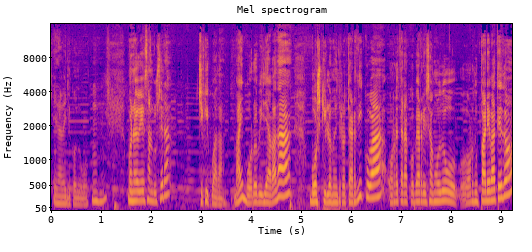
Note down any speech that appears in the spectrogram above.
erabiliko dugu. Mhm. Bueno, egia esan luzera, txikikoa da, bai, borobila bada, bost kilometro eta erdikoa, horretarako behar izango dugu ordu pare bat edo,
